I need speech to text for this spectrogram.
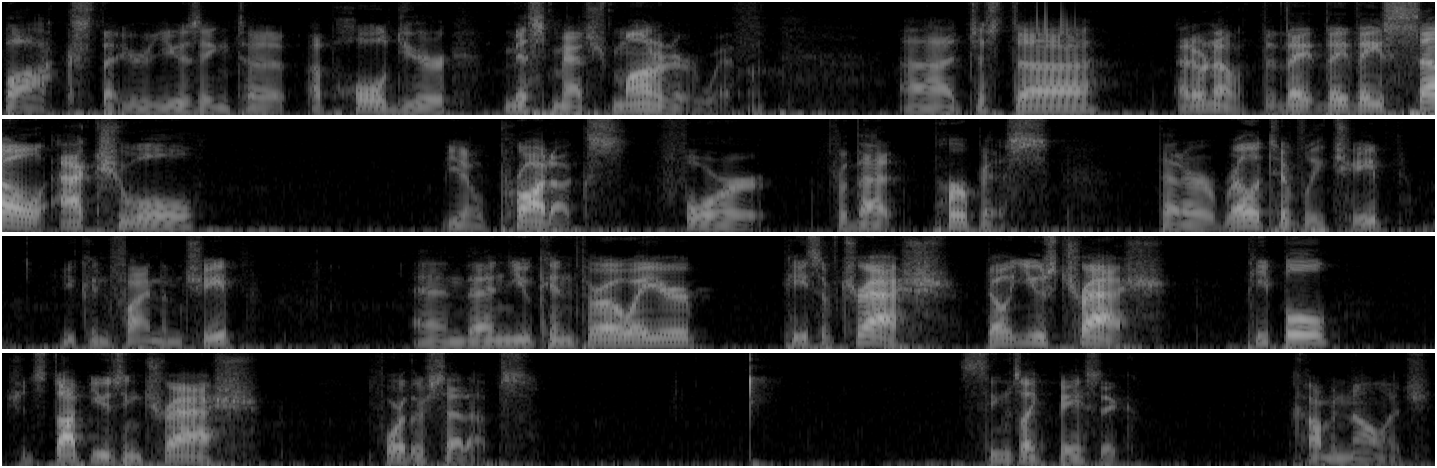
box that you're using to uphold your mismatched monitor with. Uh, just uh, I don't know. They, they they sell actual you know products for for that purpose that are relatively cheap you can find them cheap. And then you can throw away your piece of trash. Don't use trash. People should stop using trash for their setups. Seems like basic common knowledge.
